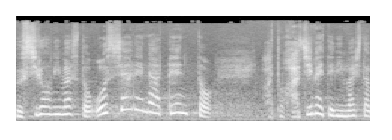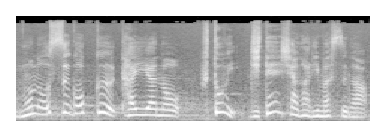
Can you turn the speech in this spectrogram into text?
後ろを見ますとおしゃれなテント。あと初めて見ましたものすごくタイヤの太い自転車がありますが、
